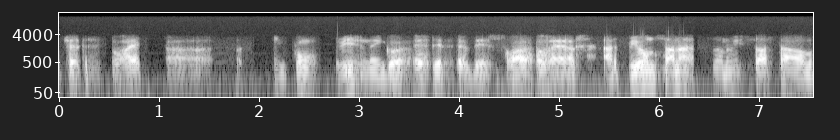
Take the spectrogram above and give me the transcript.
ka četri laika uh, vienīgo ieradies Latvijā ar, ar pilnu sanāksmu un visu sastāvu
